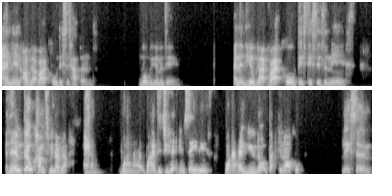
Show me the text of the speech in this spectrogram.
and then I'll be like, right, cool, this has happened. What are we gonna do? And then he'll be like, right, cool, this, this, this, and this. And they'll they'll come to me and they'll be like, oh, why, why did you let him say this? Why are you not back in our court? Listen,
